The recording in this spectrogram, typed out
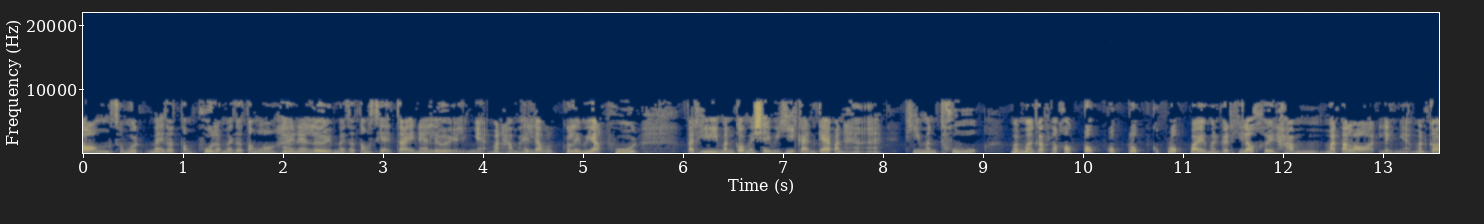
ต้องสมมติแม่จะต้องพูดแล้วแม่จะต้องร้องไห้แน่เลยแม่จะต้องเสียใจแน่เลยอะไรเงี้ยมันทำให้เราก็เลยไม่อยากพูด แต่ทีนี้มันก็ไม่ใช่วิธีการแก้ปัญหาที่มันถูกมันเหมือนกับเราก็กลบกลบกลบกลบกลบไปเหมือนกับที่เราเคยทำมาตลอดอะไรเงี้ยมันก็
